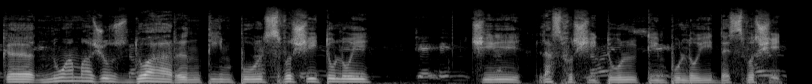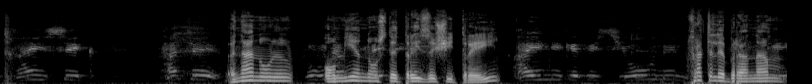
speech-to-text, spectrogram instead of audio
că nu am ajuns doar în timpul sfârșitului, ci la sfârșitul timpului de sfârșit. În anul 1933, fratele Branham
